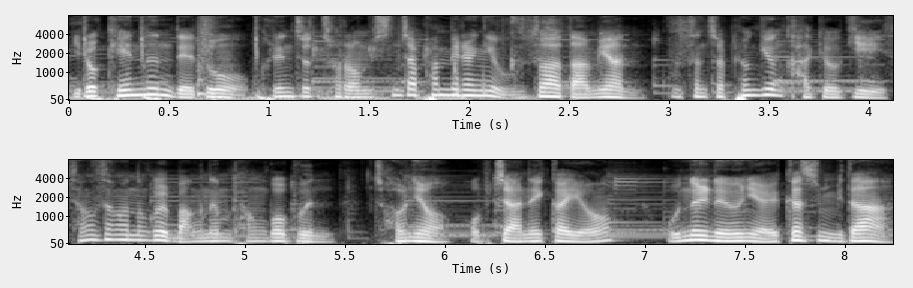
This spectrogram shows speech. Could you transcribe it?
이렇게 했는데도 그랜저처럼 신차 판매량이 우수하다면 국산차 평균 가격이 상승하는 걸 막는 방법은 전혀 없지 않을까요? 오늘 내용이 여기까지입니다.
